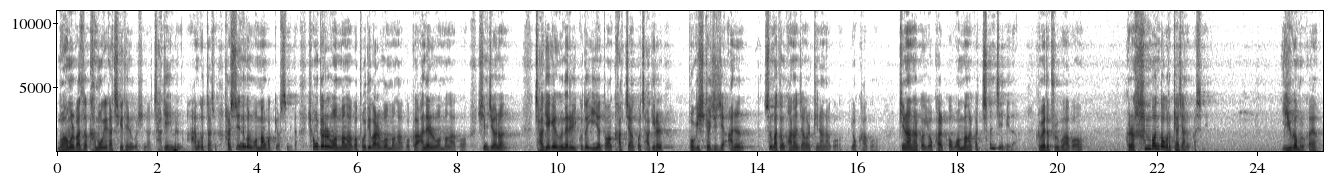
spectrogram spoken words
모함을 받아서 감옥에 갇히게 되는 것이나 자기의 힘으로는 아무것도 할수 있는 건 원망밖에 없습니다. 형들을 원망하고 보디바를 원망하고 그 아내를 원망하고 심지어는 자기에게 은혜를 입고도 2년 동안 갚지 않고 자기를 복위시켜주지 않은 술 맡은 관원장을 비난하고 욕하고 비난할 거 욕할 거 원망할 거 천지입니다. 그럼에도 불구하고 그는 한 번도 그렇게 하지 않을 것 같습니다. 이유가 뭘까요? 예,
